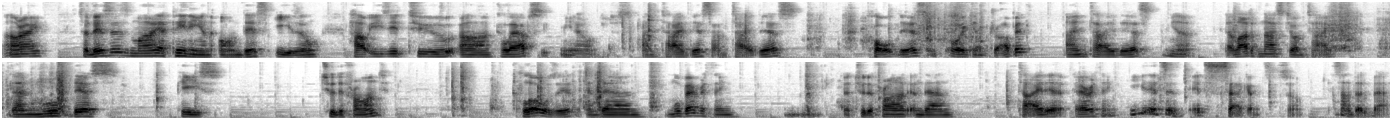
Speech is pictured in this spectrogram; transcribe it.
All right. So this is my opinion on this easel. How easy to uh, collapse, you know, just untie this, untie this, hold this or you can drop it, untie this, you know, a lot of knots to untie. Then move this piece to the front, close it, and then move everything to the front and then tie it, everything. It's a, it's seconds, so it's not that bad.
